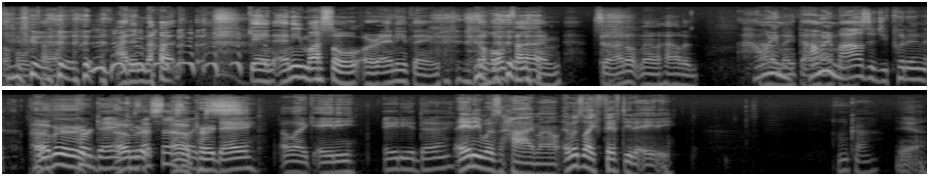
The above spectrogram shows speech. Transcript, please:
the whole time. I did not gain any muscle or anything the whole time. So I don't know how to How many make that how many miles did you put in per, over per day? 'Cause Over, that says oh, like per day, uh, like 80. eighty a day. 80 was a high mount. It was like 50 to 80. Okay, Yeah.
